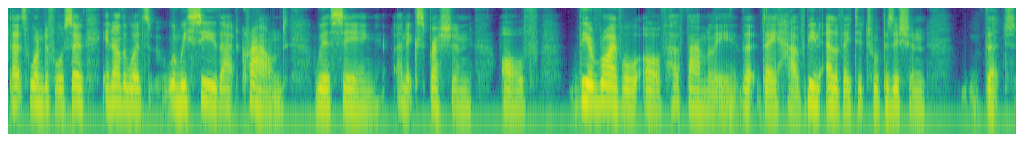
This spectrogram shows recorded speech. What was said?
That's wonderful. So, in other words, when we see that crowned, we're seeing an expression of the arrival of her family, that they have been elevated to a position that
